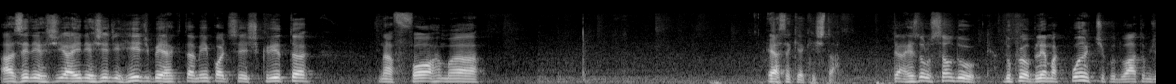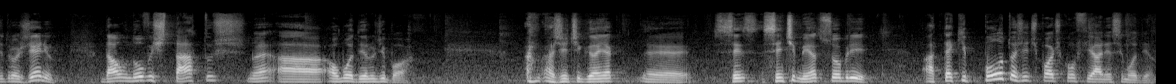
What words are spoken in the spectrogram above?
as energia, a energia de Rydberg também pode ser escrita na forma. Essa que aqui está. A resolução do, do problema quântico do átomo de hidrogênio dá um novo status né, ao modelo de Bohr. A gente ganha é, sentimentos sobre até que ponto a gente pode confiar nesse modelo.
